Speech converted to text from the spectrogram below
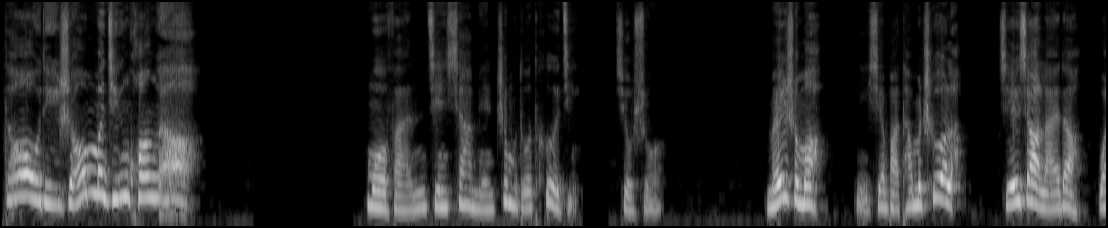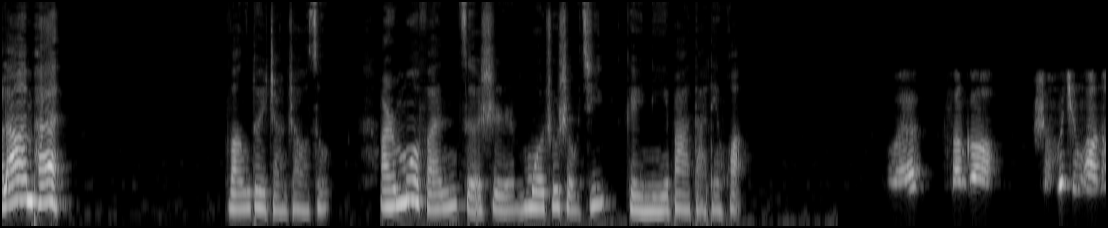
到底什么情况啊？莫凡见下面这么多特警，就说：“没什么，你先把他们撤了，接下来的我来安排。”王队长照做，而莫凡则是摸出手机给泥巴打电话：“喂，凡哥，什么情况呢？”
